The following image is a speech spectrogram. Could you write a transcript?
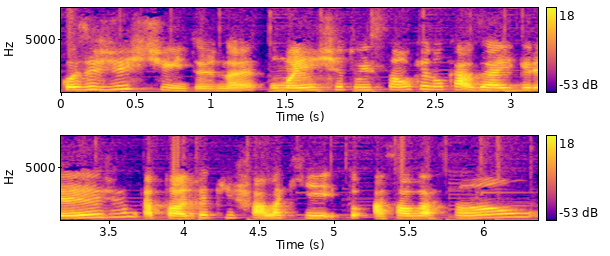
coisas distintas, né, uma instituição que no caso é a igreja católica que fala que a salvação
